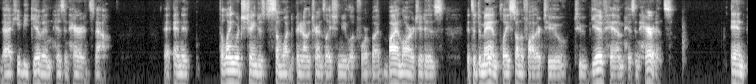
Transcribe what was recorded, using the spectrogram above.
that he be given his inheritance now. And it the language changes somewhat depending on the translation you look for, but by and large, it is it's a demand placed on the father to to give him his inheritance. And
